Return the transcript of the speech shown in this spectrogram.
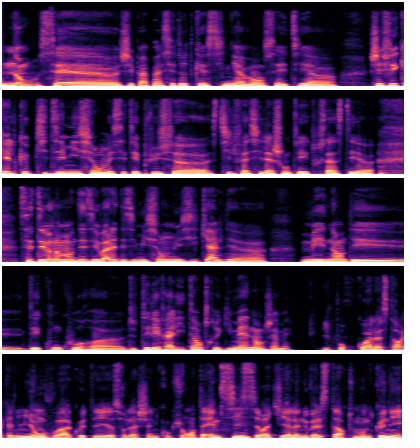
Non, c'est euh, j'ai pas passé d'autres castings avant. Ça a été, euh, j'ai fait quelques petites émissions, mais c'était plus euh, style facile à chanter, tout ça. C'était, euh, c'était vraiment des voilà des émissions musicales, euh, mais non des des concours euh, de télé-réalité entre guillemets, non jamais. Et pourquoi la Star Academy On voit à côté euh, sur la chaîne concurrente M6, Mhm. c'est vrai qu'il y a la nouvelle star, tout le monde connaît.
